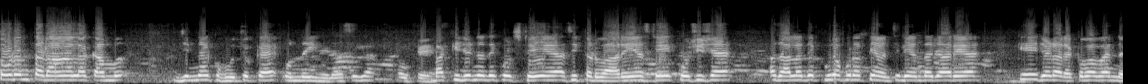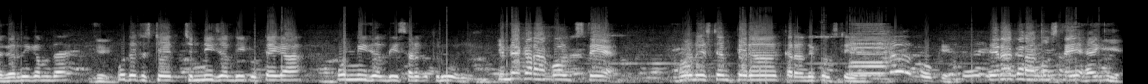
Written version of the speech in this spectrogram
ਤੋੜਨ ਤੜਾਂ ਵਾਲਾ ਕੰਮ ਜਿੰਨਾ ਕੁ ਹੋ ਚੁੱਕਾ ਹੈ ਉਨਾ ਹੀ ਹੋਣਾ ਸੀਗਾ। ਓਕੇ ਬਾਕੀ ਜਿਹਨਾਂ ਦੇ ਕੋਲ ਸਟੇ ਹੈ ਅਸੀਂ ਤੜਵਾ ਰਹੇ ਹਾਂ। ਸਟੇ ਕੋਸ਼ਿਸ਼ ਹੈ ਅਦਾਲਤ ਦੇ ਪੂਰਾ ਪੂਰਾ ਧਿਆਨ ਚ ਲਿਆਂਦਾ ਜਾ ਰਿਹਾ ਹੈ ਕਿ ਇਹ ਜਿਹੜਾ ਰਕਬਾ ਵਾ ਨਗਰ ਨਿਗਮ ਦਾ ਹੈ। ਜੀ। ਉਹਦੇ ਚ ਸਟੇ ਜਿੰਨੀ ਜਲਦੀ ਟੁੱਟੇਗਾ ਉਨੀ ਜਲਦੀ ਸੜਕ ਥਰੂ ਹੋ ਜਾਏਗੀ। ਕਿੰਨੇ ਘਰਾਂ ਕੋਲ ਸਟੇ ਹੈ? ਹੁਣ ਇਸ ਟਾਈਮ 13 ਘਰਾਂ ਦੇ ਕੋਲ ਸਟੇ ਹੈ। ਓਕੇ 13 ਘਰਾਂ ਕੋਲ ਸਟੇ ਹੈਗੀ ਹੈ।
